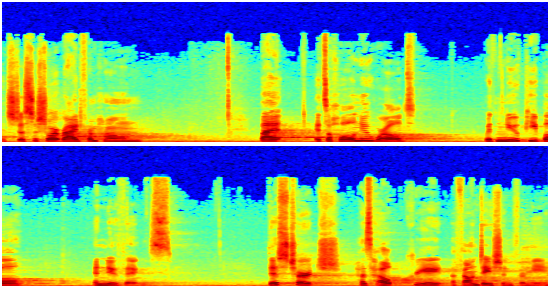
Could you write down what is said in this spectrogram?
it's just a short ride from home, but it's a whole new world with new people and new things. This church has helped create a foundation for me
